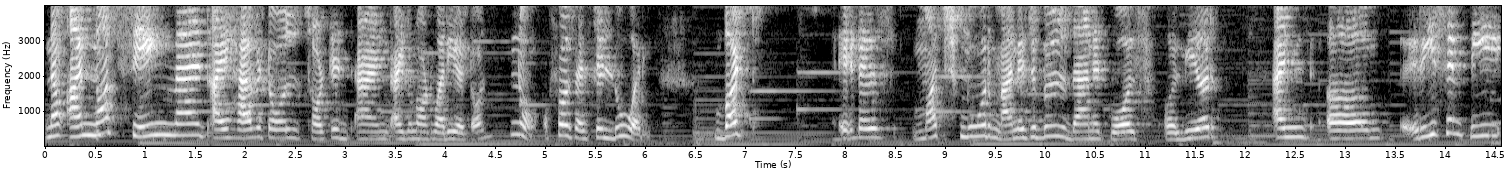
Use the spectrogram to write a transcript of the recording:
now, I'm not saying that I have it all sorted and I do not worry at all. No, of course, I still do worry. But it is much more manageable than it was earlier. And um, recently,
